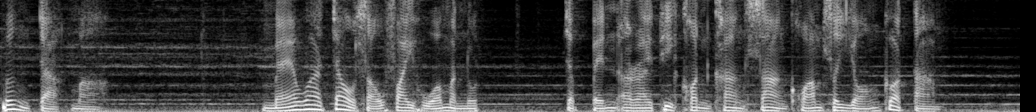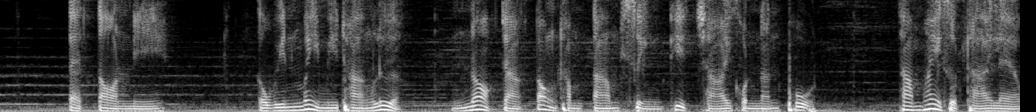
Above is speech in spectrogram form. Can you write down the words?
เพิ่งจากมา แม้ว่าเจ้าเสาไฟหัวมนุษย์ จะเป็นอะไรที่ค่อนข้างสร้างความสยองก็ตาม แต่ตอนนี้ กวินไม่มีทางเลือก นอกจากต้องทำตามสิ่งที่ชายคนนั้นพูดทำให้สุดท้ายแล้ว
